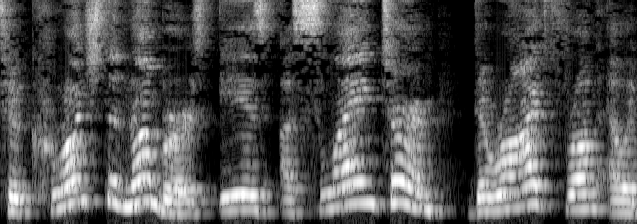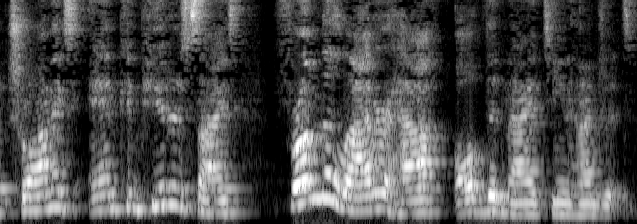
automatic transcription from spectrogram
to crunch the numbers is a slang term derived from electronics and computer science from the latter half of the 1900s.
